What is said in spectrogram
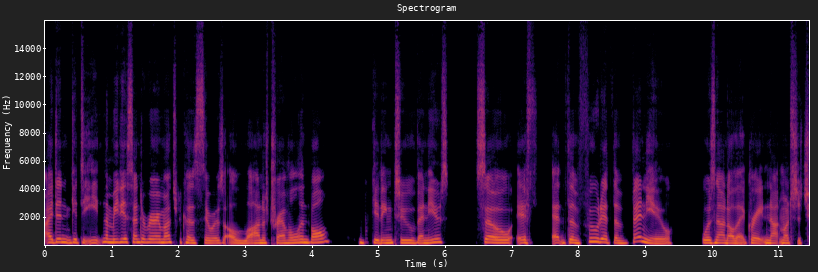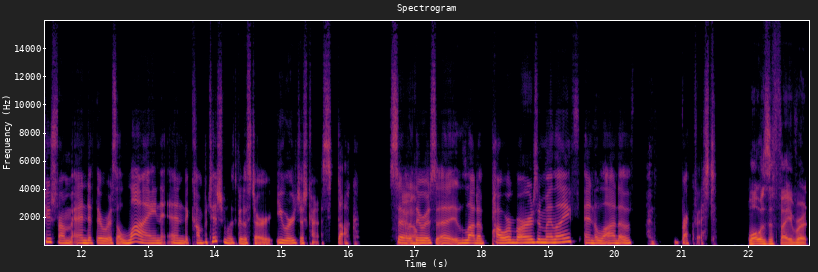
I didn't get to eat in the media center very much because there was a lot of travel involved getting to venues. So if at the food at the venue was not all that great, not much to choose from, and if there was a line and the competition was going to start, you were just kind of stuck. So Yeah. there was a lot of power bars in my life and a lot of breakfast. What was the favorite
